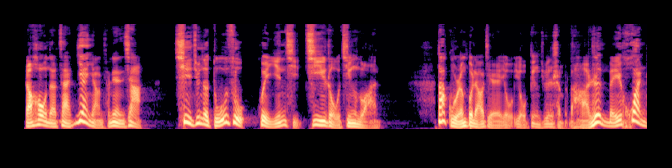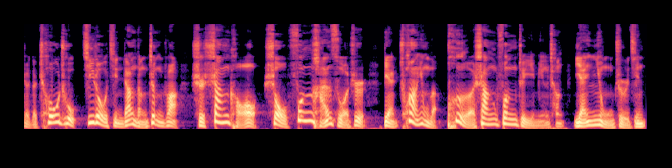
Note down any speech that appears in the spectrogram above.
然后呢，在厌氧条件下，细菌的毒素会引起肌肉痉挛。那古人不了解有有病菌什么的哈，认为患者的抽搐、肌肉紧张等症状是伤口受风寒所致，便创用了破伤风这一名称，沿用至今。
